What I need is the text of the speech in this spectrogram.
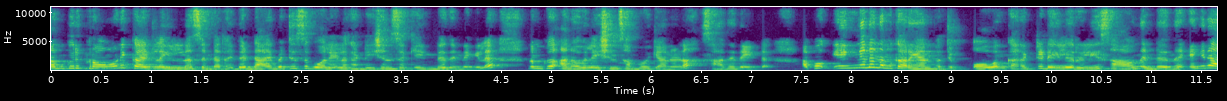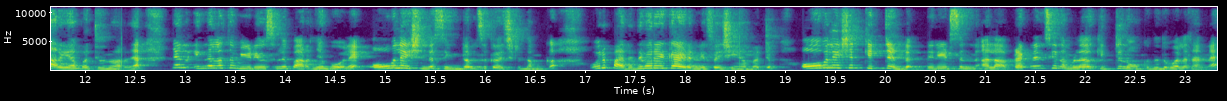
നമുക്കൊരു ക്രോണിക് ആയിട്ടുള്ള ഇൽനെസ് ഉണ്ട്. അതായത് ഡയബറ്റിസ് പോലെയുള്ള കണ്ടീഷൻസ് ഒക്കെ ഉണ്ടെന്നുണ്ടെങ്കിൽ നമുക്ക് അനോവലേഷൻ സംഭവിക്കാനുള്ള സാധ്യതയുണ്ട്. അപ്പോൾ എങ്ങനെ നമുക്ക് അറിയാൻ പറ്റും. ഓവം കറക്റ്റ് ഡേയിൽ റിലീസ് ആവുന്നുണ്ട് എന്ന് എങ്ങനെ അറിയാൻ പറ്റും എന്ന് പറഞ്ഞാൽ ഞാൻ ഇന്നലത്തെ വീഡിയോസിൽ പറഞ്ഞ പോലെ ഓവലേഷന്റെ സിംറ്റംസ് ഒക്കെ വെച്ചിട്ട് നമുക്ക് ഒരു പരിധിവരെയൊക്കെ ഐഡന്റിഫൈ ചെയ്യാൻ പറ്റും. ഓവലേഷൻ കിറ്റ് ഉണ്ട്. പീരീഡ്സ് അല്ല പ്രഗ്നൻസി നമ്മൾ കിറ്റ് നോക്കുന്നത് പോലെ തന്നെ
